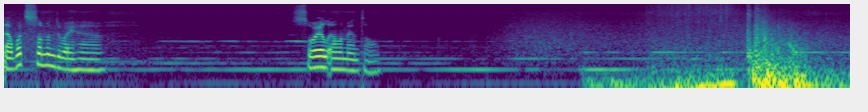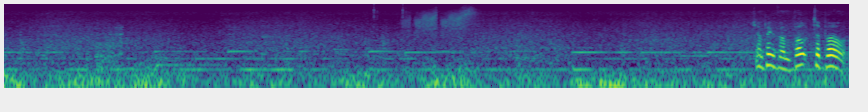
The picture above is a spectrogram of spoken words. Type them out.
Now, what summon do I have? Soil Elemental. Jumping from boat to boat.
